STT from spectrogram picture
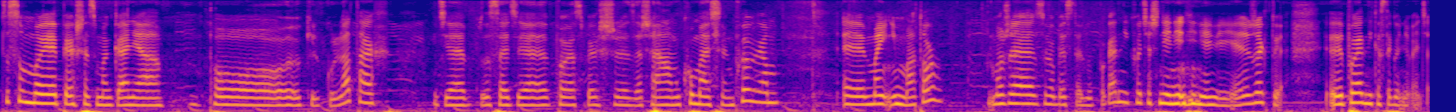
to są moje pierwsze zmagania po kilku latach, gdzie w zasadzie po raz pierwszy zaczęłam kumać ten program y, My Immator. Może zrobię z tego poradnik, chociaż nie, nie, nie, nie, nie, nie żartuję. Y, Poradnika z tego nie będzie.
